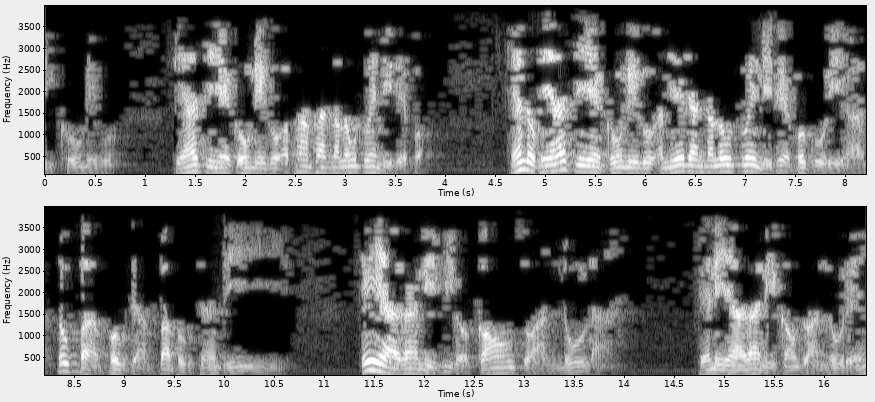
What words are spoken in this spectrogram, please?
တိဂုဏ်တွေကိုဘုရားရှင်ရဲ့ဂုဏ်တွေကိုအဖန်ဖန်နှလုံးသွင်းနေတယ်ပေါ့ အဲလိုဘုရားရှင်ရဲ့ဂုဏ်တွေကိုအမြဲတမ်းနှလုံးသွင်းနေတဲ့ပုဂ္ဂိုလ်တွေဟာသုပ္ပဗုဒ္ဓံပပ္ပုဇံတိအိယာကနေပြီးတော့ကောင်းစွာနိုးလာဘယ်နေရာကနေကောင်းစွာနိုးတယ်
